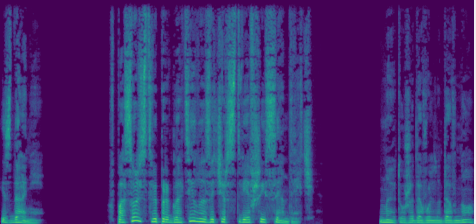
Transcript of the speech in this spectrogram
из Дании. В посольстве проглотила зачерствевший сэндвич. Но это уже довольно давно.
